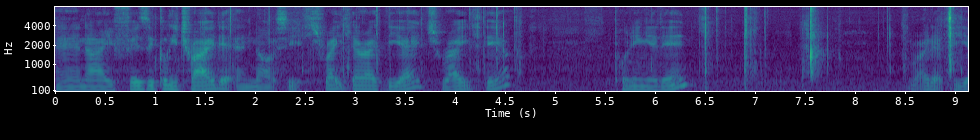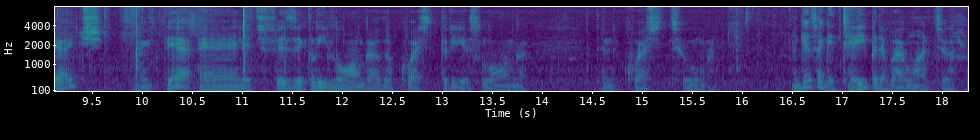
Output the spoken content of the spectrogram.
And I physically tried it and no, see, it's right there at the edge, right there. Putting it in. Right at the edge right there and it's physically longer. The quest 3 is longer than the quest 2 one I guess I could tape it if I want to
